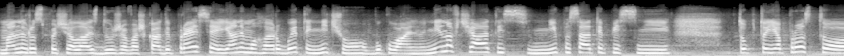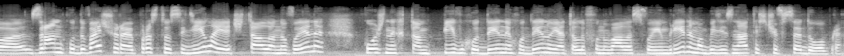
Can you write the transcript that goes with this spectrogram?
У мене розпочалась дуже важка депресія. Я не могла робити нічого, буквально ні навчатись, ні писати пісні. Тобто я просто зранку до вечора я просто сиділа, я читала новини. Кожних там півгодини, годину я телефонувала своїм рідним, аби дізнатися, чи все добре.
